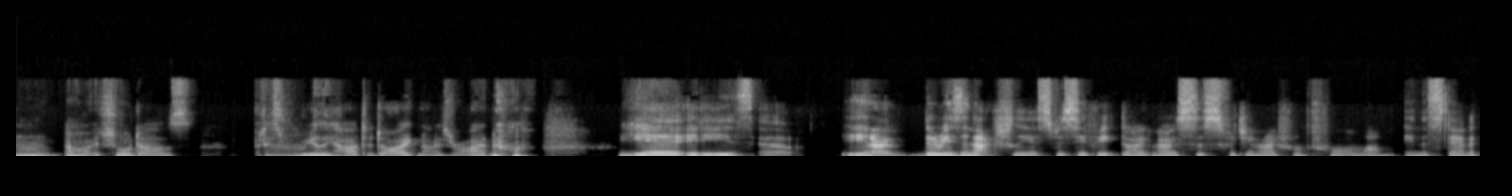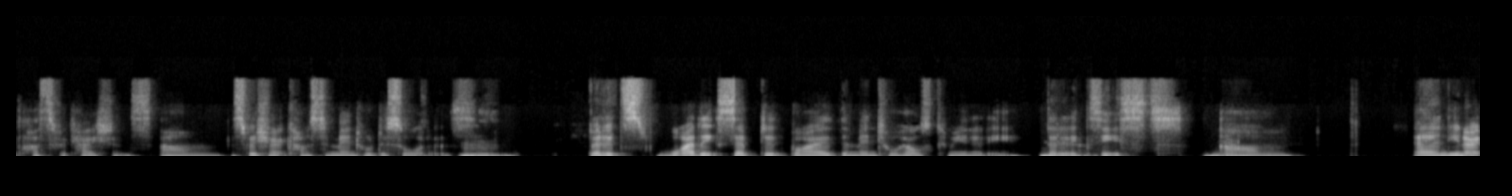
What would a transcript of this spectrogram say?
Mm. Oh, it sure does. But it's Mm. really hard to diagnose, right? Yeah, it is. Uh, you know, there isn't actually a specific diagnosis for generational trauma in the standard classifications, um, especially when it comes to mental disorders. Mm. But it's widely accepted by the mental health community that it exists. Yeah. Um, and, you know,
